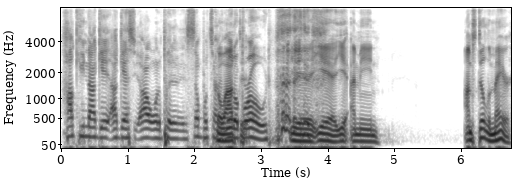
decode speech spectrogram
How can you not get? I guess I don't want to put it in simple terms. Little Co-opted. broed. yeah, yeah, yeah. I mean, I'm still the mayor,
